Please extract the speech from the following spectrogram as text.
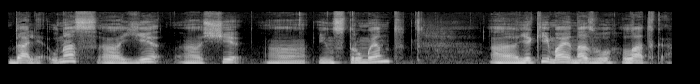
Далі, у нас є ще інструмент, який має назву латка.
